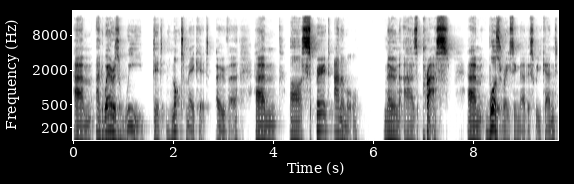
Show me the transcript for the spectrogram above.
Um, and whereas we did not make it over, um, our spirit animal, known as Pras, um, was racing there this weekend,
